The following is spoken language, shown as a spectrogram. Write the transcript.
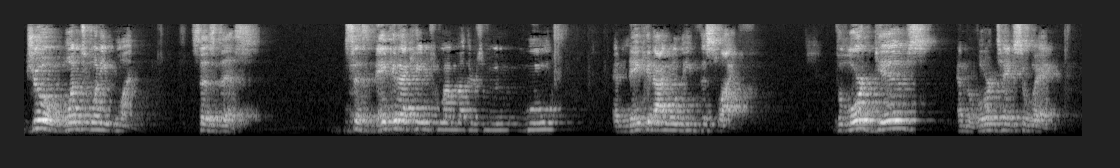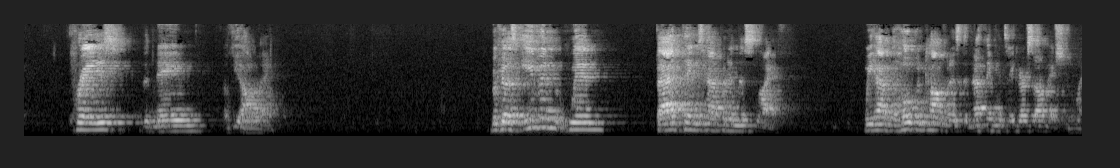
Job 121 says this. It says, Naked I came from my mother's womb, and naked I will leave this life. The Lord gives, and the Lord takes away. Praise the name of Yahweh. Because even when bad things happen in this life, we have the hope and confidence that nothing can take our salvation away.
